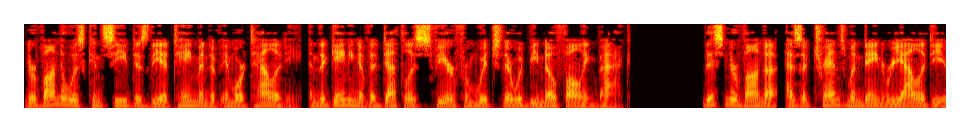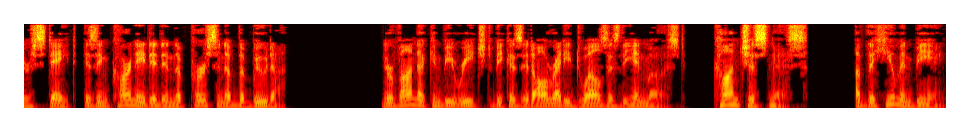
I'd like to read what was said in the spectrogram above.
Nirvana was conceived as the attainment of immortality, and the gaining of a deathless sphere from which there would be no falling back. This nirvana, as a transmundane reality or state, is incarnated in the person of the Buddha. Nirvana can be reached because it already dwells as the inmost consciousness of the human being.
